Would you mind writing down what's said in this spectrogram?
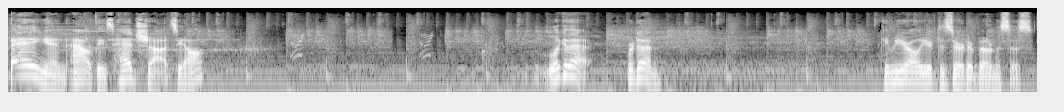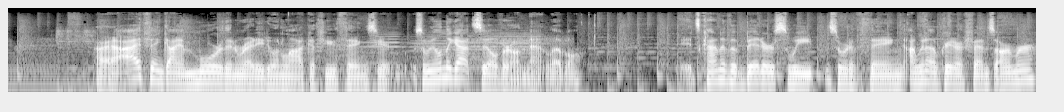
banging out these headshots, y'all. Look at that. We're done. Give me all your deserter bonuses. Alright, I think I am more than ready to unlock a few things here. So we only got silver on that level. It's kind of a bittersweet sort of thing. I'm going to upgrade our fence armor.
